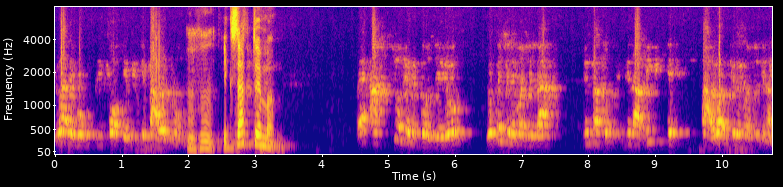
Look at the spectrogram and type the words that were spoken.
il va aller beaucoup plus fort que que parole nous. Mhm. Exactement. Mais action que nous posons, nous faisons l'évangile là d'une façon plus dynamique que parole que qui pas.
